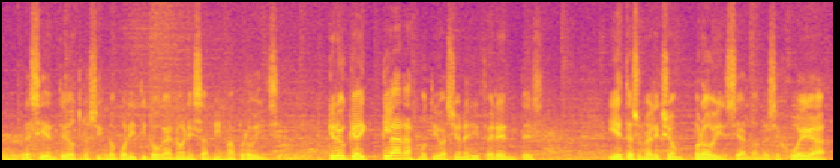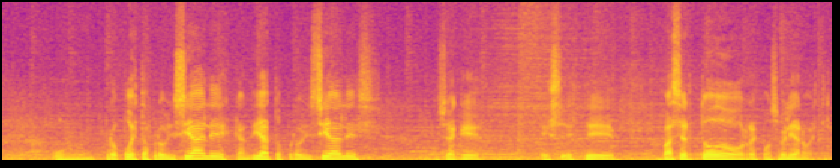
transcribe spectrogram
un presidente de otro signo político ganó en esa misma provincia. Creo que hay claras motivaciones diferentes y esta es una elección provincial donde se juega propuestas provinciales, candidatos provinciales, o sea que es, este, va a ser todo responsabilidad nuestra.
